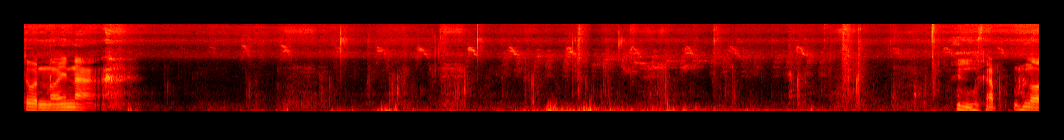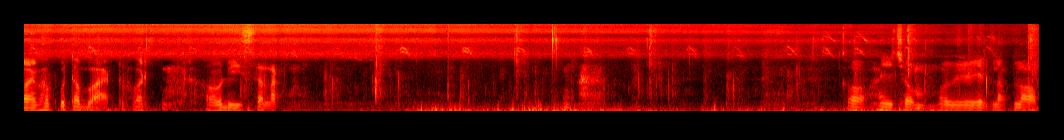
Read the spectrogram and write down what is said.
ต้นน้อยหนานี่ครับรอยพระพุทธบาทวัดเขาดีสลัก ก็ให้ชมบริเวณรอบ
